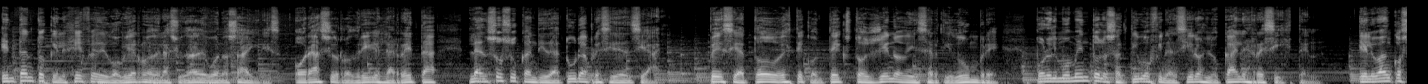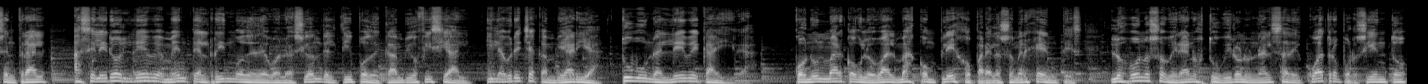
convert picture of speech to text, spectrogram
en tanto que el jefe de gobierno de la ciudad de Buenos Aires, Horacio Rodríguez Larreta, lanzó su candidatura presidencial. Pese a todo este contexto lleno de incertidumbre, por el momento los activos financieros locales resisten. El Banco Central aceleró levemente el ritmo de devaluación del tipo de cambio oficial y la brecha cambiaria tuvo una leve caída. Con un marco global más complejo para los emergentes, los bonos soberanos tuvieron un alza de 4%,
